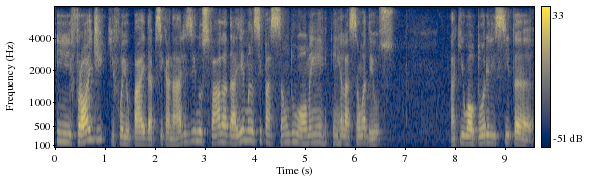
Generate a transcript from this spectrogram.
E Freud, que foi o pai da psicanálise, nos fala da emancipação do homem em relação a Deus. Aqui o autor ele cita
